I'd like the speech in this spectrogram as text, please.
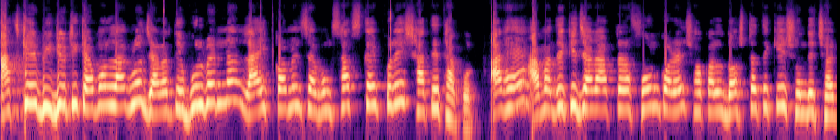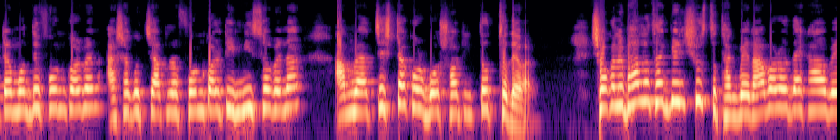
আজকের ভিডিওটি কেমন লাগল জানাতে ভুলবেন না। লাইক, কমেন্টস এবং সাবস্ক্রাইব করে সাথে থাকুন। আর হ্যাঁ আমাদেরকে যারা আপনারা ফোন করেন, সকাল দশটা থেকে সন্ধ্যে ছয়টার মধ্যে ফোন করবেন। আশা করছি আপনার ফোন কলটি মিস হবে না। আমরা চেষ্টা করব সঠিক তথ্য দেওয়ার। সকালে ভালো থাকবেন, সুস্থ থাকবেন। আবারও দেখা হবে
